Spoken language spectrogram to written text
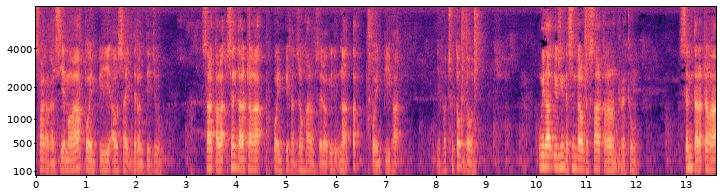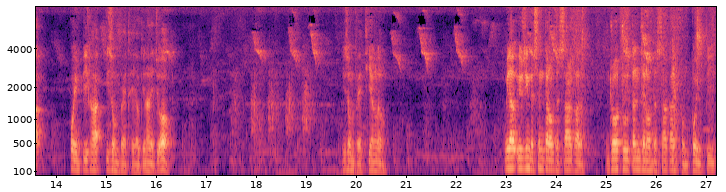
Circle kan siam mga point p outside it ron ti chu circle center atanga point p that jong haron selo idu na tak point p kha if a chutop don without using the center of the circle ron the ve thung center atanga point p kha izom ve thei lo ti na ni chu o. Izom ve thiang lo. Without using the center of the circle draw two tangent of the circle from point p.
